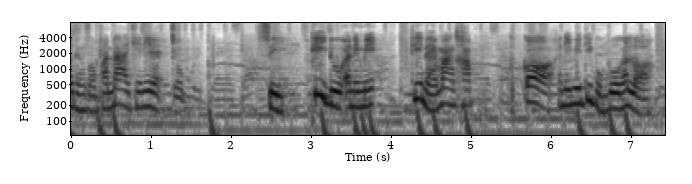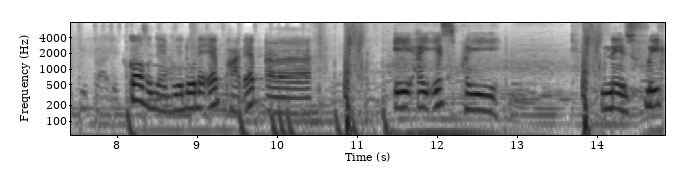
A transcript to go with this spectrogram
มาถึง 2,000 ได้แค่นี้แหละจบ 4. พี่ดูอนิเมะที่ไหนมั่งครับ ก็อนิเมะที่ผมดูงั้นเหรอ ก็ส่วนใหญ่ผมจะดูในแอปผ่านแอปเอ่อ AIS Play Netflix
